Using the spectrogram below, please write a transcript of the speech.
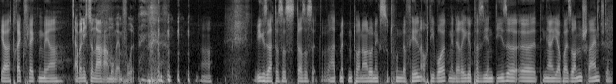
ja, Dreckflecken mehr aber nicht zur Nachahmung empfohlen. ja. Wie gesagt, das ist, das ist, hat mit einem Tornado nichts zu tun. Da fehlen auch die Wolken. In der Regel passieren diese äh, Dinger ja bei Sonnenschein. Stimmt.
